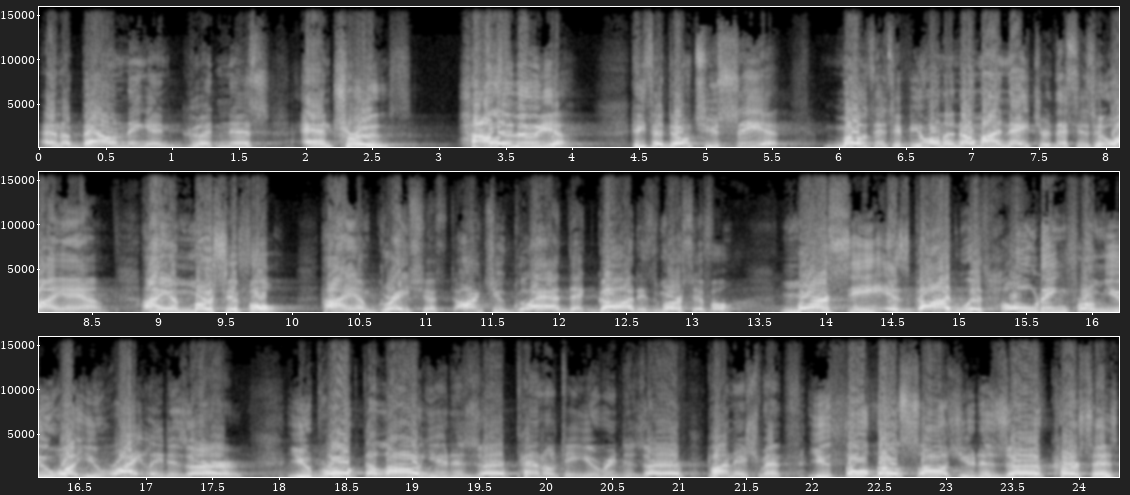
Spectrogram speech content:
and abounding in goodness and truth. Hallelujah. He said, Don't you see it? Moses, if you want to know my nature, this is who I am. I am merciful. I am gracious. Aren't you glad that God is merciful? Mercy is God withholding from you what you rightly deserve. You broke the law, you deserve penalty. You deserve punishment. You thought those thoughts, you deserve curses.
